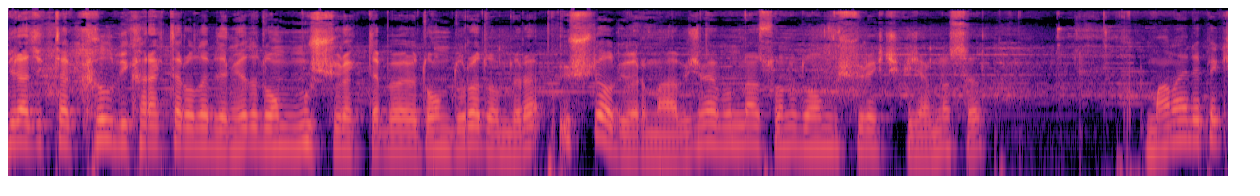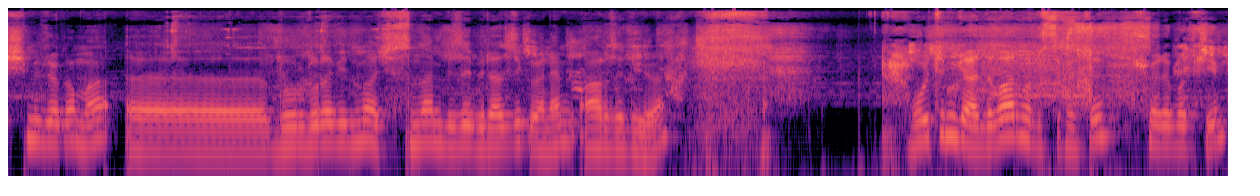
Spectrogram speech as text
birazcık da kıl bir karakter olabilirim ya da donmuş yürekte böyle dondura dondura. Üçlü oluyorum abicim ve bundan sonra donmuş yürek çıkacağım. Nasıl? Mana ile pek işimiz yok ama eee, durdurabilme açısından bize birazcık önem arz ediyor. Ultim geldi. Var mı bir sıkıntı? Şöyle bakayım.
